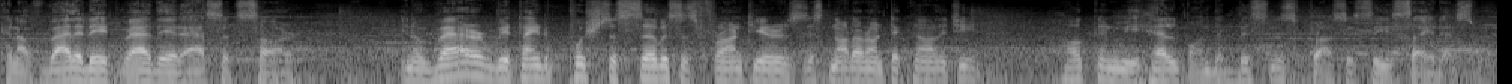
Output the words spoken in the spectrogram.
kind of validate where their assets are? You know, where we're trying to push the services frontier is just not around technology. How can we help on the business processes side as well?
